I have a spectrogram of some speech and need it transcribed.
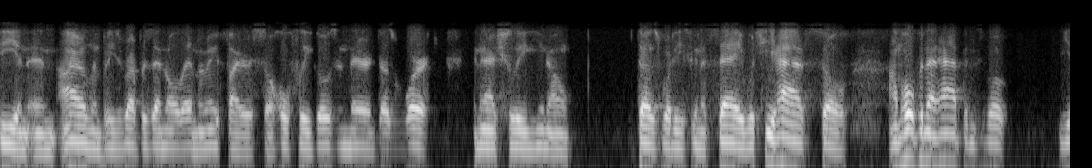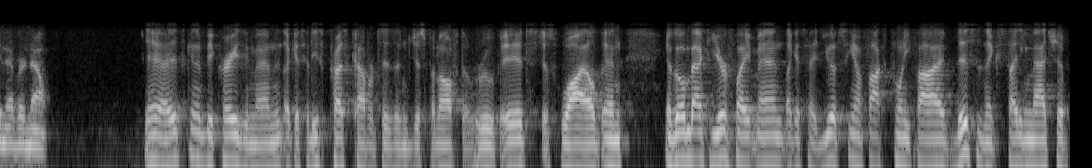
UFC and, and Ireland, but he's representing all the MMA fighters. So hopefully he goes in there and does work and actually you know does what he's going to say, which he has. So I'm hoping that happens, but you never know. Yeah, it's going to be crazy, man. Like I said, these press conferences have just been off the roof. It's just wild. And you know, going back to your fight, man, like I said, UFC on Fox 25. This is an exciting matchup.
